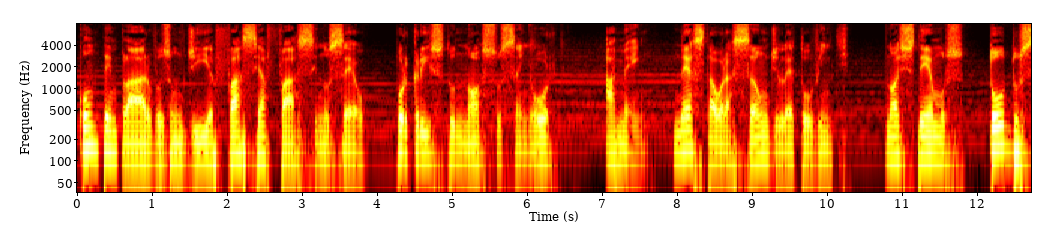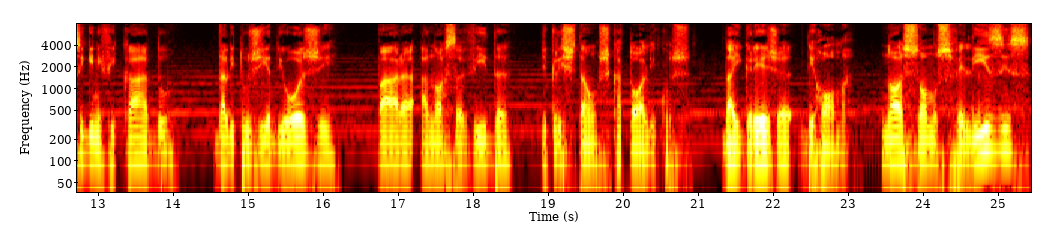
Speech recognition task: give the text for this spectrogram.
contemplar-vos um dia face a face no céu por Cristo nosso Senhor. Amém. Nesta oração, dileto ouvinte, nós temos todo o significado da liturgia de hoje para a nossa vida de cristãos católicos da Igreja de Roma. Nós somos felizes,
